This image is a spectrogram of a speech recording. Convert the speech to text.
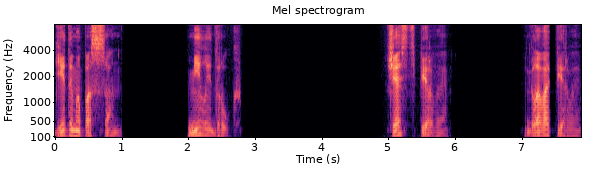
Гиде Мапассан. Милый друг. Часть первая. Глава первая.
